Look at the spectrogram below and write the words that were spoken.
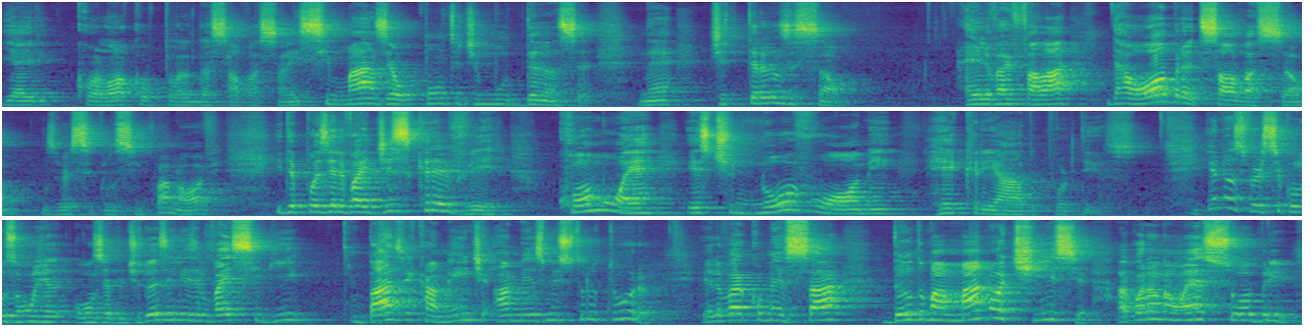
E aí ele coloca o plano da salvação. Esse mas é o ponto de mudança, né? de transição. Aí ele vai falar da obra de salvação, nos versículos 5 a 9, e depois ele vai descrever como é este novo homem recriado por Deus. E nos versículos 11 a 22 ele vai seguir basicamente a mesma estrutura. Ele vai começar dando uma má notícia. Agora não é sobre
